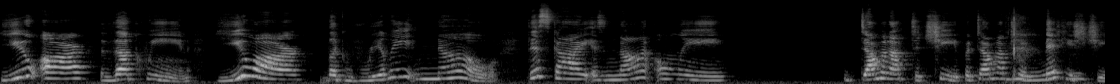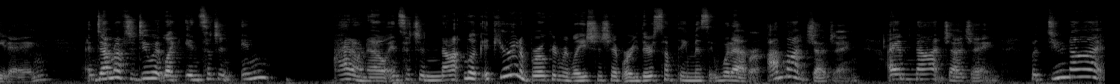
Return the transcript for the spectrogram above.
You are the queen. You are like really no. This guy is not only dumb enough to cheat, but dumb enough to admit he's mm-hmm. cheating, and dumb enough to do it like in such an in. I don't know, in such a not look, if you're in a broken relationship or there's something missing, whatever, I'm not judging. I am not judging. But do not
